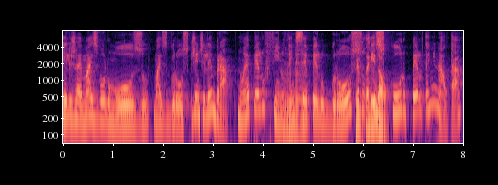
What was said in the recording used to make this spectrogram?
ele já é mais volumoso, mais grosso. Gente, lembrar, não é pelo fino, uhum. tem que uhum. ser pelo grosso, pelo escuro, pelo terminal, tá?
